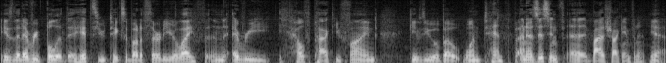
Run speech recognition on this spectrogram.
is that every bullet that hits you takes about a third of your life, and every health pack you find gives you about one tenth back. And is this inf- uh, Bioshock Infinite? yeah.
